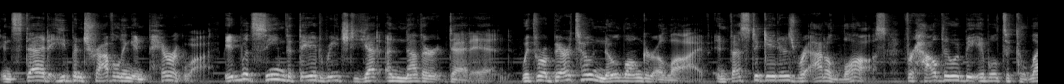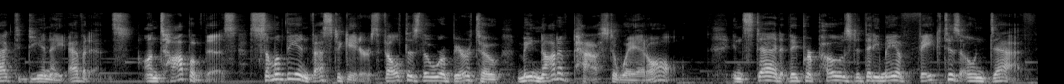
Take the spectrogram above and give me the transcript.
Instead, he'd been traveling in Paraguay. It would seem that they had reached yet another dead end. With Roberto no longer alive, investigators were at a loss for how they would be able to collect DNA evidence. On top of this, some of the investigators felt as though Roberto may not have passed away at all. Instead, they proposed that he may have faked his own death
